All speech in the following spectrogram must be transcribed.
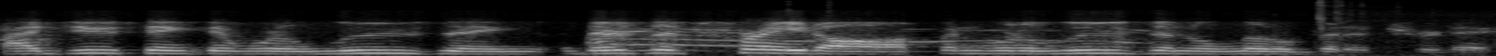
i do think that we're losing there's a trade-off and we're losing a little bit of tradition.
